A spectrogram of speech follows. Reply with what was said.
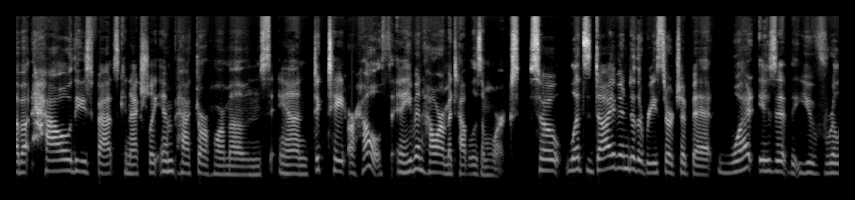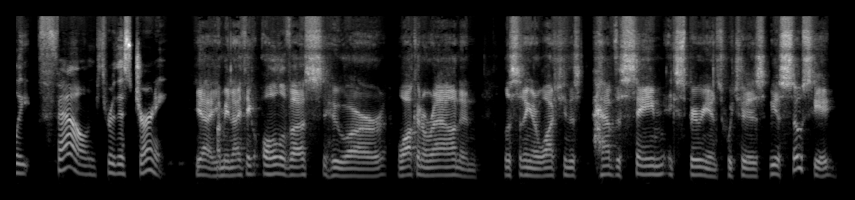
about how these fats can actually impact our hormones and dictate our health and even how our metabolism works. So let's dive into the research a bit. What is it that you've really found through this journey? Yeah, I mean, I think all of us who are walking around and listening or watching this have the same experience, which is we associate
